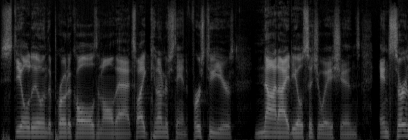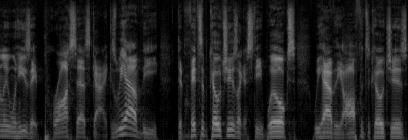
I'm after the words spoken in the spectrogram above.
still doing the protocols and all that. So I can understand the first two years, not ideal situations. And certainly when he's a process guy, because we have the defensive coaches like a Steve Wilks, we have the offensive coaches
